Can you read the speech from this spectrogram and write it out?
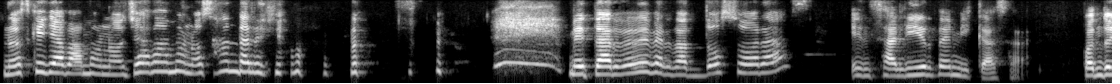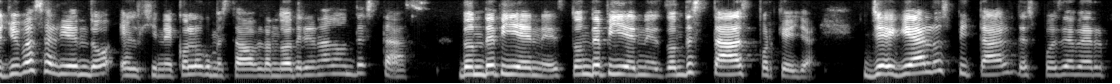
No es que ya vámonos, ya vámonos, ándale, ya vámonos. Me tardé de verdad dos horas en salir de mi casa. Cuando yo iba saliendo, el ginecólogo me estaba hablando, Adriana, ¿dónde estás? ¿Dónde vienes? ¿Dónde vienes? ¿Dónde estás? Porque ella, llegué al hospital después de haber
